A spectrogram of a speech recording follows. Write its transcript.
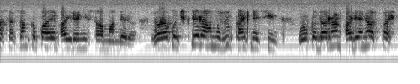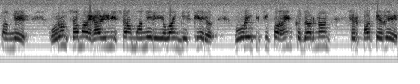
անսասան կպայեն հայրենի սահմանները։ Զորակոչիկները համոզում կայտնեցին, որ կդառնան հայրենաց պաշտպաններ, որոնց համար հայրենի սահմանները եւ այն երկերը, որը պիտի պահեն կդառնան սրբատեղեր,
